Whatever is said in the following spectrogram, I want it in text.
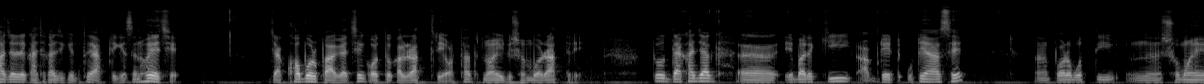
হাজারের কাছাকাছি কিন্তু অ্যাপ্লিকেশন হয়েছে। যা খবর পাওয়া গেছে গতকাল রাত্রে, অর্থাৎ নয় ডিসেম্বর রাত্রে। তো দেখা যাক এবারে কি আপডেট উঠে আসে। পরবর্তী সময়ে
